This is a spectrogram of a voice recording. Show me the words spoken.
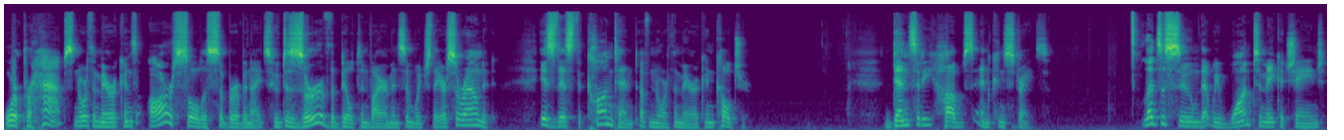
Or perhaps North Americans are soulless suburbanites who deserve the built environments in which they are surrounded. Is this the content of North American culture? Density, hubs, and constraints. Let's assume that we want to make a change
